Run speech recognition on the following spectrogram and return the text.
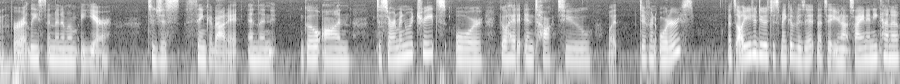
Mhm. for at least a minimum a year to just think about it, and then go on discernment retreats or go ahead and talk to what different orders. That's all you to do is just make a visit. That's it. You're not signing any kind of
